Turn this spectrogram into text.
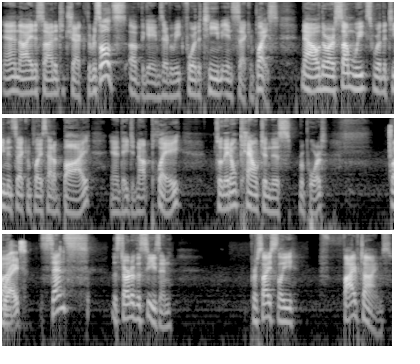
and I decided to check the results of the games every week for the team in second place. Now, there are some weeks where the team in second place had a bye and they did not play, so they don't count in this report. But Right. since the start of the season, precisely five times,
